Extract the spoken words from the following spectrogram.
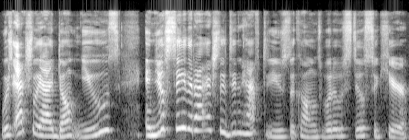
which actually i don't use. And you'll see that i actually didn't have to use the combs but it was still secure.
